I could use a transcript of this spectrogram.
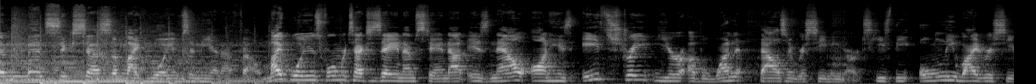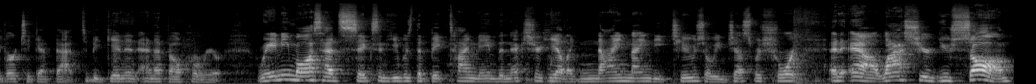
immense success of Mike Williams in the NFL? Mike Williams, former Texas A&M standout, is now on his eighth straight year of 1,000 receiving yards. He's the only wide receiver to get that to begin an NFL career. Randy Moss had six, and he was the big time name. The next year he had like 992, so he just was short. And uh, last year you saw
